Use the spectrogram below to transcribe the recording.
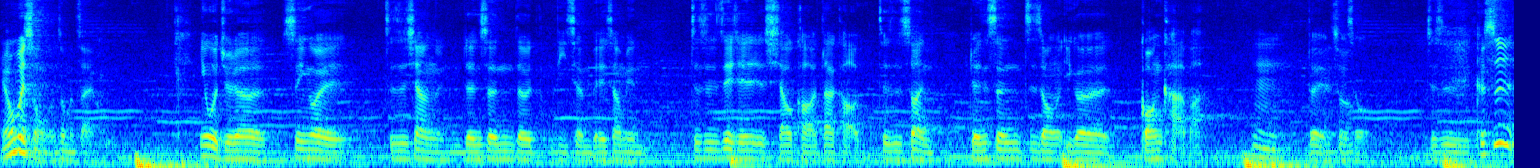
然后为什么我们这么在乎？因为我觉得是因为，就是像人生的里程碑上面，就是这些小考大考，就是算人生之中一个关卡吧。嗯，对，没错，就是。可是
